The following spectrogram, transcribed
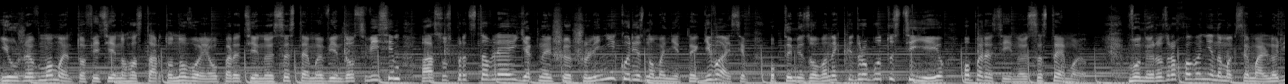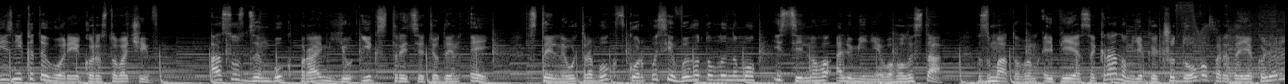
І уже в момент офіційного старту нової операційної системи Windows 8 Asus представляє якнайширшу лінійку різноманітних девайсів, оптимізованих під роботу з цією операційною системою. Вони розраховані на максимально різні категорії користувачів. Asus ZenBook Prime UX31A стильний ультрабук в корпусі, виготовленому із цільного алюмінієвого листа, з матовим APS-екраном, який чудово передає кольори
